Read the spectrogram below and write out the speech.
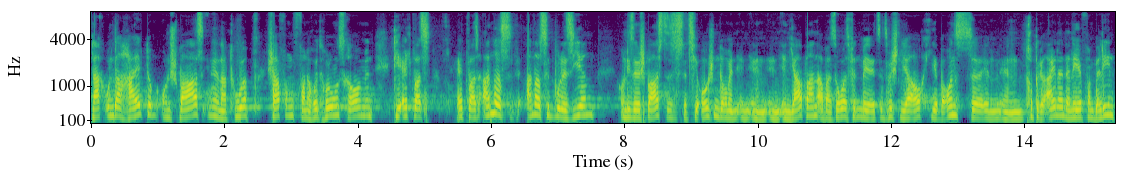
nach Unterhaltung und Spaß in der Natur, Schaffung von Erholungsräumen, die etwas, etwas anderes, anderes symbolisieren und dieser Spaß, das ist jetzt hier Ocean Dome in, in, in, in Japan, aber sowas finden wir jetzt inzwischen ja auch hier bei uns äh, in, in Tropical Island, in der Nähe von Berlin,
